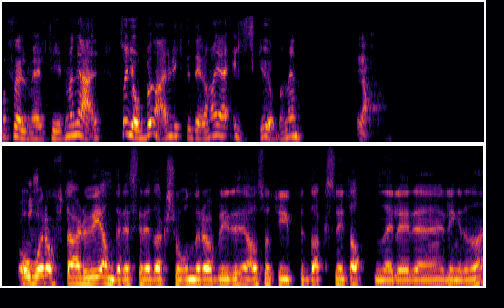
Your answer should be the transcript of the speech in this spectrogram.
må følge med hele tiden. Men jeg, så jobben er en viktig del av meg. Jeg elsker jobben min. Ja. Og hvor ofte er du i andres redaksjoner og blir altså type Dagsnytt 18 eller uh, lignende?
